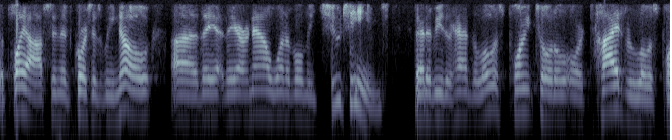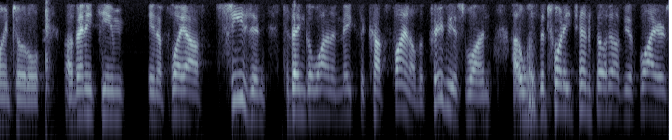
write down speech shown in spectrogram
the playoffs, and of course, as we know, uh, they they are now one of only two teams that have either had the lowest point total or tied for the lowest point total of any team in a playoff season to then go on and make the Cup final. The previous one uh, was the 2010 Philadelphia Flyers,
